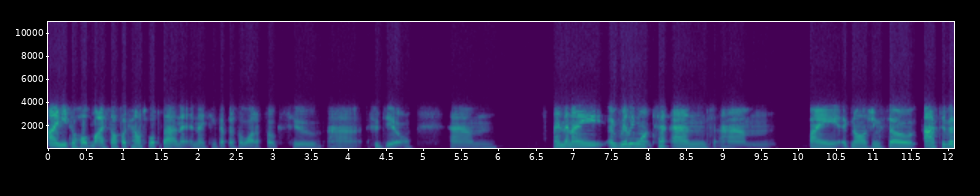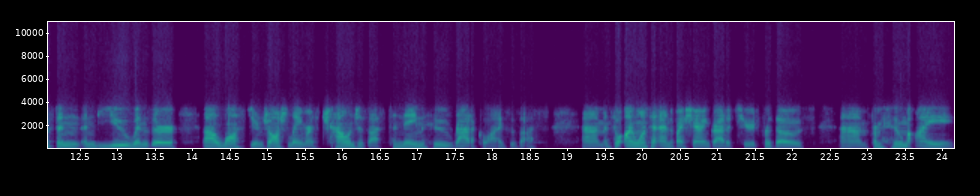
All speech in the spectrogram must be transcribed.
I need to hold myself accountable to that. And, and I think that there's a lot of folks who, uh, who do. Um, and then I, I really want to end um, by acknowledging so activist and, and U Windsor uh, law student Josh Lamers challenges us to name who radicalizes us. Um, and so I want to end by sharing gratitude for those um, from whom I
